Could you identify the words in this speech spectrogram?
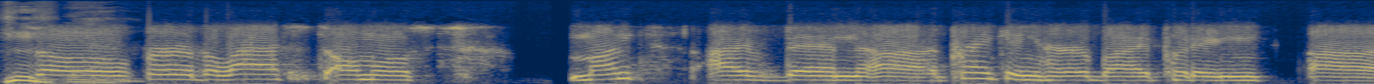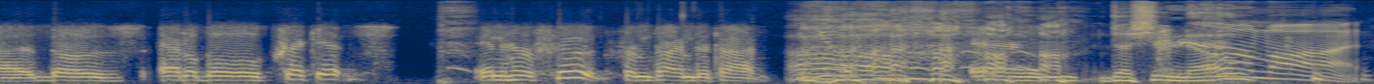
so for the last almost month, I've been uh, pranking her by putting uh, those edible crickets in her food from time to time. And Does she know? Come on.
